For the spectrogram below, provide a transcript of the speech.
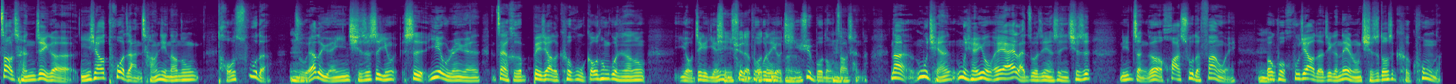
造成这个营销拓展场景当中投诉的嗯主要的原因，其实是因为是业务人员在和被叫的客户沟通过程当中有这个言语情绪的波动冲突或者有情绪波动造成的。那目前目前用 AI 来做这件事情，其实你整个话术的范围，包括呼叫的这个内容，其实都是可控的。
